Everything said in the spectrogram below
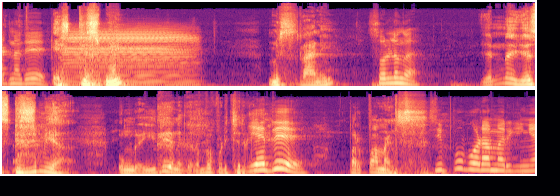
காட்டினது எஸ்கியூஸ் மீ மிஸ் ராணி சொல்லுங்க. என்ன எஸ் கிஸ்மியா உங்க இது எனக்கு ரொம்ப பிடிச்சிருக்கு. எது? பர்ஃபார்மன்ஸ் சிப்பு போடாம இருக்கீங்க?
